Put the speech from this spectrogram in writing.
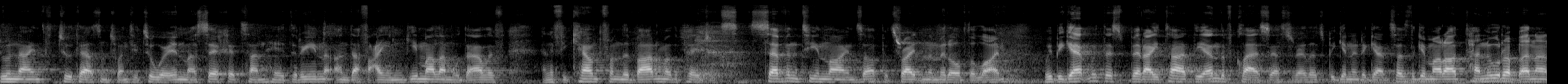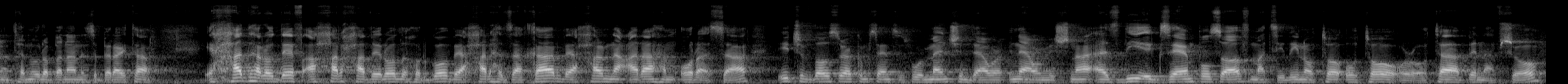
June 9th, 2022. We're in Masechet Sanhedrin on Daf Ayin Gimal Amud Aleph. And if you count from the bottom of the page, it's 17 lines up. It's right in the middle of the line. We began with this Beraita at the end of class yesterday. Let's begin it again. It says the Gemara, Tanu Rabanan. Tanu Rabanan is a Beraita. אחד הרודף אחר חברו להורגו ואחר הזכר ואחר נערה המאורסה. Each of those circumstances were mentioned our, in our Mishnah as the examples of matzilin oto, oto or ota benafsho.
